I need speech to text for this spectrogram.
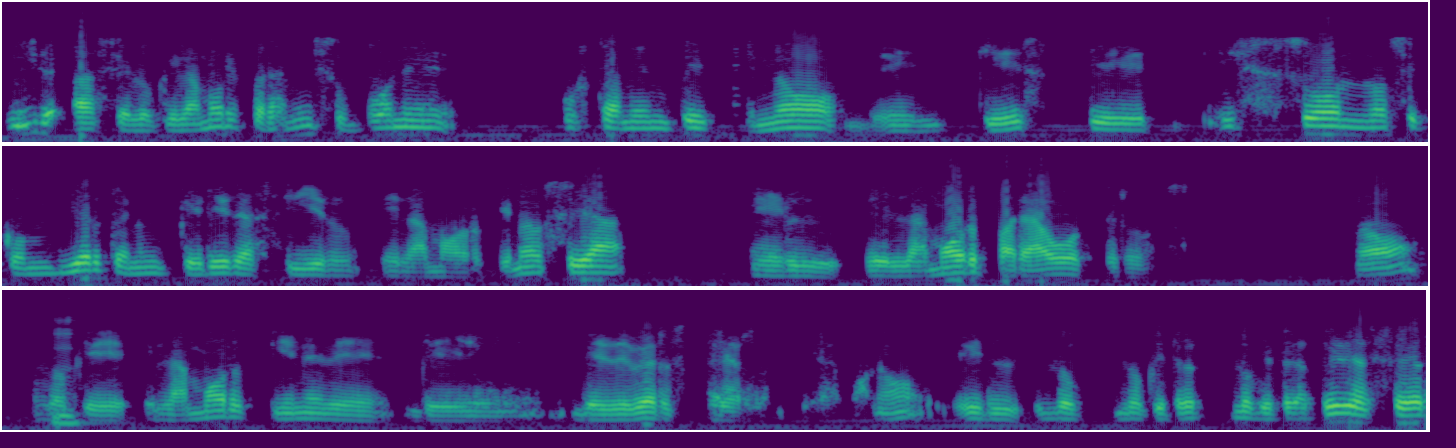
ir hacia lo que el amor es para mí supone justamente que no que es que eso no se convierta en un querer así el amor, que no sea el, el amor para otros, ¿no? Lo mm. que el amor tiene de, de, deber ser, digamos, ¿no? El, lo, lo, que lo que traté de hacer,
